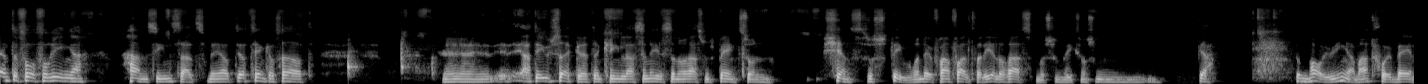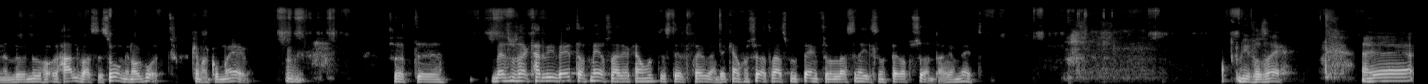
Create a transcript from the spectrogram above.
inte för att förringa hans insats men jag, jag tänker så här att Eh, att osäkerheten kring Lasse Nilsson och Rasmus Bengtsson känns så stor ändå. Framförallt vad det gäller Rasmus som liksom som, ja, de har ju inga matcher i benen. Nu har halva säsongen har gått kan man komma ihåg. Mm. Så att, eh, men som sagt, hade vi vetat mer så hade jag kanske inte ställt frågan. Det är kanske så att Rasmus Bengtsson och Lasse Nilsson spelar på söndag, vem vet? Vi får se. Eh,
